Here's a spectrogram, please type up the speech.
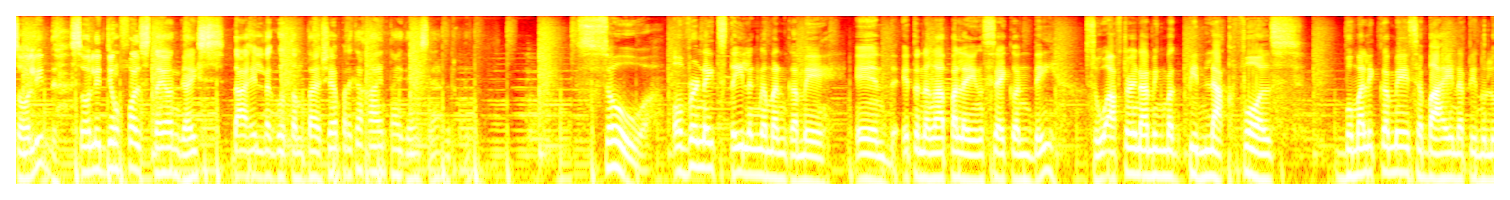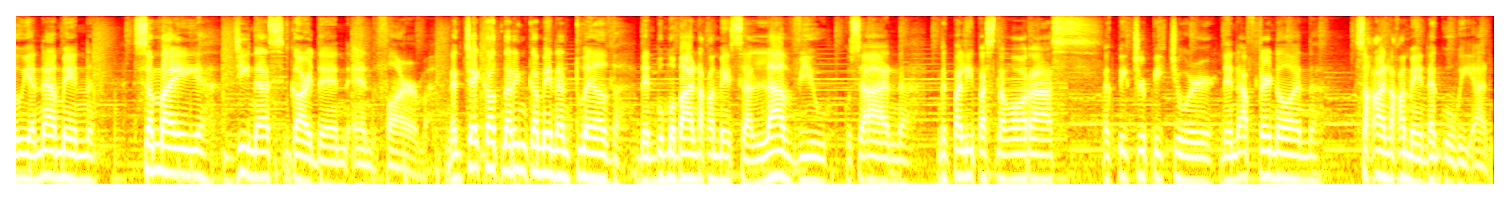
Solid. Solid yung falls na yon guys. Dahil nagutom tayo, syempre kakain tayo guys. Ha? So, overnight stay lang naman kami. And ito na nga pala yung second day. So after naming mag-Pinlac Falls, bumalik kami sa bahay na tinuluyan namin sa may Gina's Garden and Farm. Nag-check out na rin kami ng 12, then bumaba na kami sa Love View kung saan nagpalipas ng oras, nagpicture-picture, then after nun, saka na kami nag-uwian.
